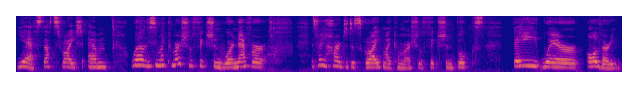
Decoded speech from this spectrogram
yes that's right um, well you see my commercial fiction were never it's very hard to describe my commercial fiction books they were all very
